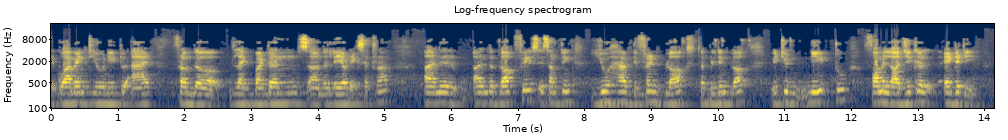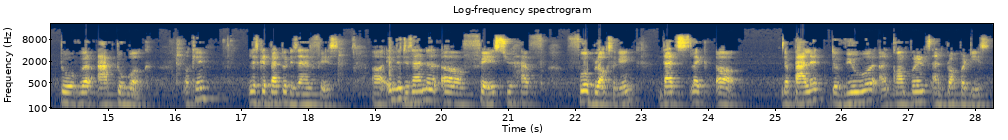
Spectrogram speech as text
requirement you need to add from the like buttons and the layout etc and and the block phase is something you have different blocks the building block which you need to form a logical entity to your app to work. Okay? Let's get back to designer phase uh, in the designer uh, phase you have four blocks again. That's like uh, the palette the viewer and components and properties.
